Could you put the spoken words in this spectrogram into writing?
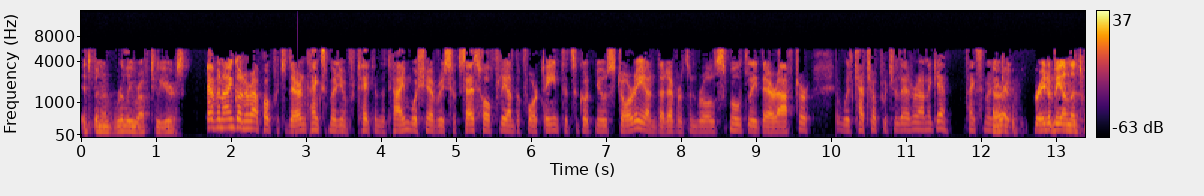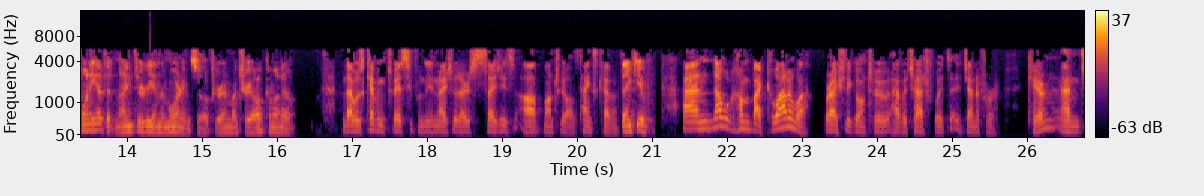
it's been a really rough two years. Kevin, I'm going to wrap up with you there, and thanks a million for taking the time. Wish you every success. Hopefully, on the 14th, it's a good news story, and that everything rolls smoothly thereafter. We'll catch up with you later on again. Thanks a million. All right, great to be on the 20th at 9:30 in the morning. So if you're in Montreal, come on out. And that was Kevin Tracey from the United Irish Societies of Montreal. Thanks, Kevin. Thank you. And now we're coming back to Ottawa. We're actually going to have a chat with Jennifer Keir, and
